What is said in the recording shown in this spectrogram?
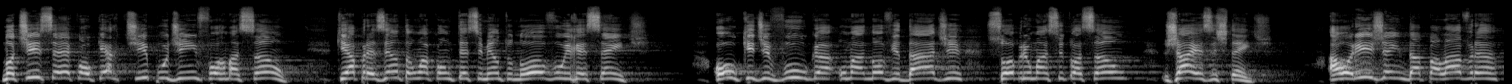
Notícia é qualquer tipo de informação que apresenta um acontecimento novo e recente, ou que divulga uma novidade sobre uma situação já existente. A origem da palavra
